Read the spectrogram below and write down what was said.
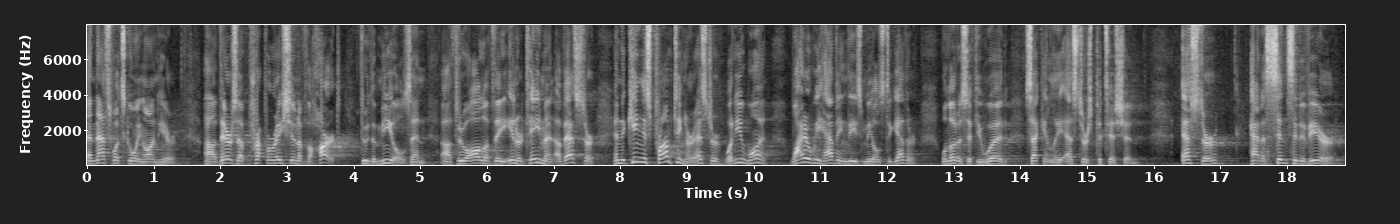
And that's what's going on here. Uh, there's a preparation of the heart through the meals and uh, through all of the entertainment of Esther. And the king is prompting her Esther, what do you want? Why are we having these meals together? Well, notice, if you would, secondly, Esther's petition. Esther had a sensitive ear,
